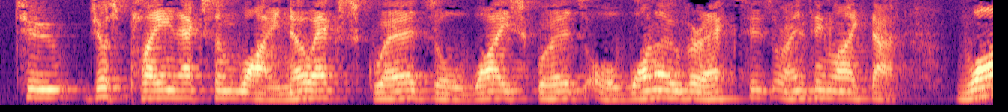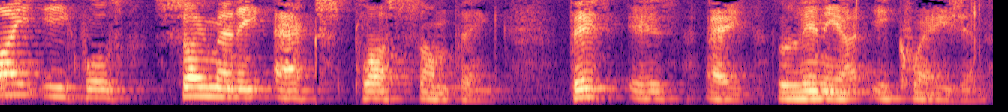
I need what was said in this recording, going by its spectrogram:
to just plain x and y, no x squareds or y squareds or 1 over x's or anything like that. y equals so many x plus something. This is a linear equation.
